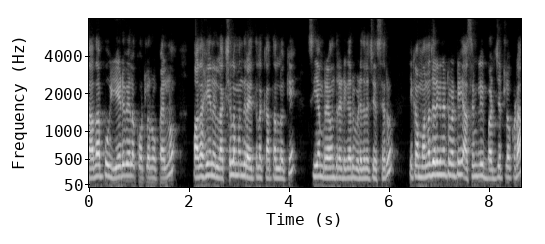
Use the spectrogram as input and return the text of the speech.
దాదాపు ఏడు వేల కోట్ల రూపాయలను పదిహేను లక్షల మంది రైతుల ఖాతాల్లోకి సీఎం రేవంత్ రెడ్డి గారు విడుదల చేశారు. ఇక మొన్న జరిగినటువంటి అసెంబ్లీ బడ్జెట్లో కూడా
